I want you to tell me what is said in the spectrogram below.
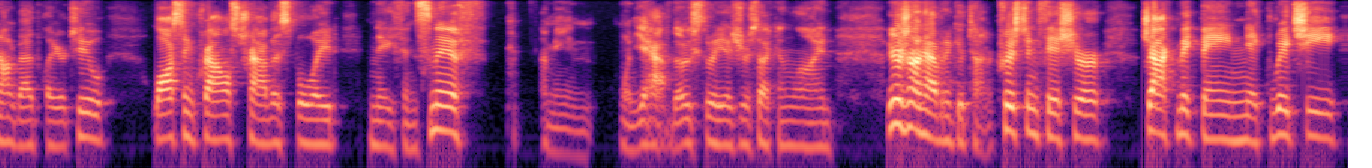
not a bad player too. Lawson Crouse, Travis Boyd, Nathan Smith. I mean, when you have those three as your second line, you're just not having a good time. Christian Fischer, Jack McBain, Nick Ritchie,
